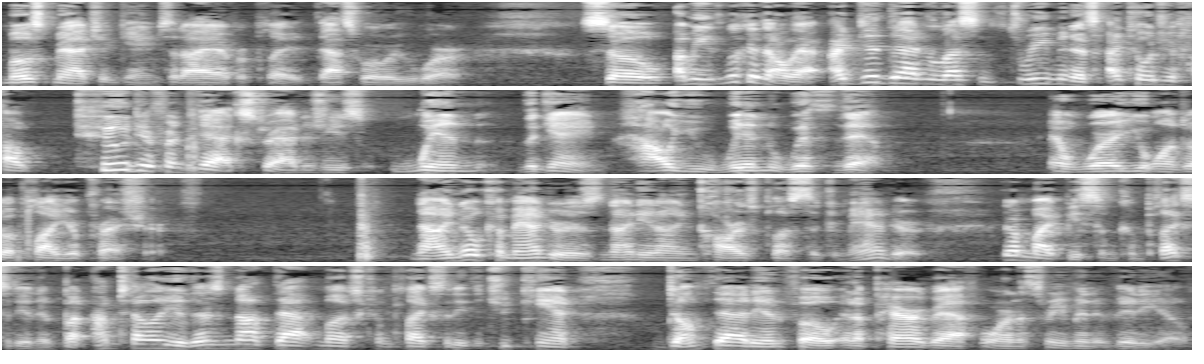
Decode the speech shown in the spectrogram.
most Magic games that I ever played. That's where we were. So, I mean, look at all that. I did that in less than three minutes. I told you how two different deck strategies win the game, how you win with them, and where you want to apply your pressure. Now, I know Commander is 99 cards plus the Commander. There might be some complexity in it, but I'm telling you, there's not that much complexity that you can't dump that info in a paragraph or in a three minute video.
